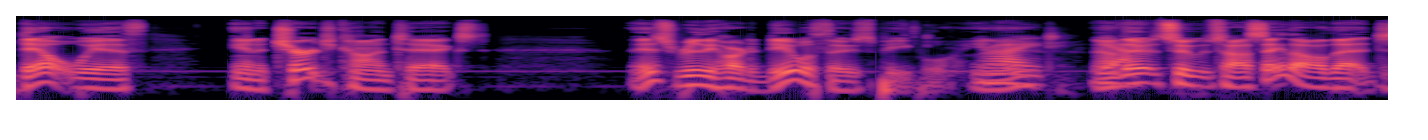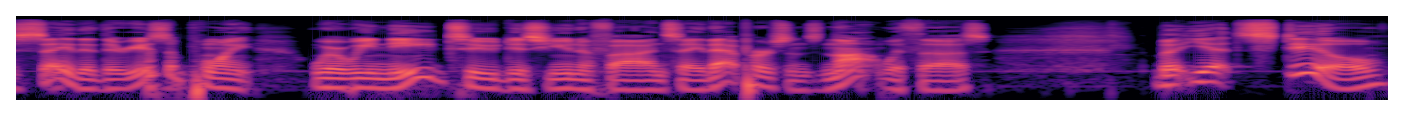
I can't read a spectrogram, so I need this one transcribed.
dealt with in a church context, it's really hard to deal with those people. You know? Right, Now, yeah. there, so so I say all that to say that there is a point where we need to disunify and say that person's not with us, but yet still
